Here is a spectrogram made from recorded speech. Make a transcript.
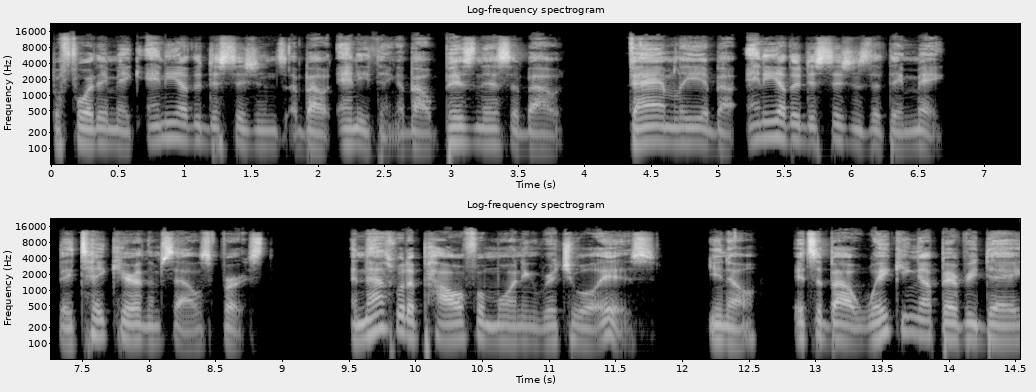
before they make any other decisions about anything, about business, about family, about any other decisions that they make. They take care of themselves first. And that's what a powerful morning ritual is. You know, it's about waking up every day,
